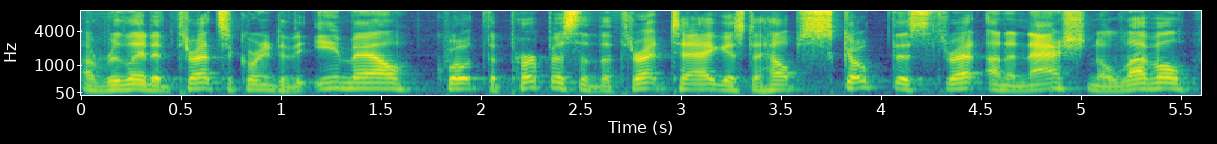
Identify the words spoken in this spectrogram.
of related threats, according to the email. Quote The purpose of the threat tag is to help scope this threat on a national level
